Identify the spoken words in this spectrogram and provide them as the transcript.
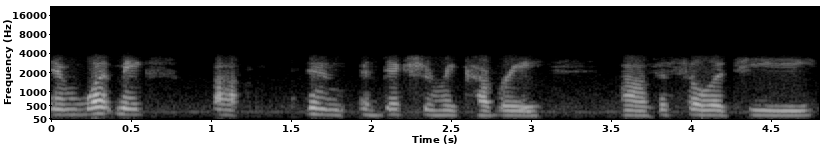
and what makes uh, an addiction recovery uh, facility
